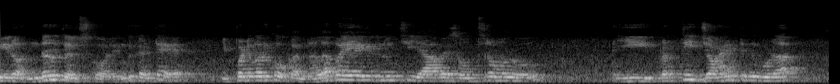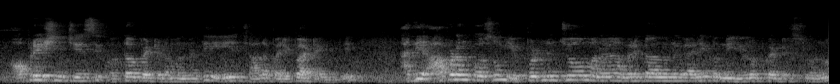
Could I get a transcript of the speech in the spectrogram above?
మీరు అందరూ తెలుసుకోవాలి. ఎందుకంటే ఇప్పటి వరకు ఒక నలభై ఐదు నుంచి యాభై సంవత్సరములు ఈ ప్రతి జాయింట్ని కూడా ఆపరేషన్ చేసి కొత్తవి పెట్టడం అన్నది చాలా పరిపాటైంది. అది ఆపడం కోసం ఎప్పటి నుంచో మన అమెరికాలోనూ కానీ కొన్ని యూరోప్ కంట్రీస్లోనూ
